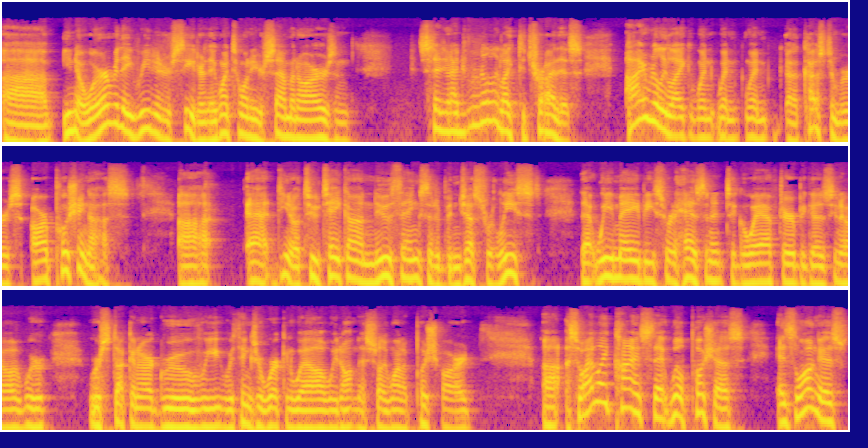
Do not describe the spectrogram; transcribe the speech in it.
Uh, you know, wherever they read it or see it, or they went to one of your seminars and said, "I'd really like to try this." I really like when when when uh, customers are pushing us uh, at you know to take on new things that have been just released that we may be sort of hesitant to go after because you know we're we're stuck in our groove. We where things are working well. We don't necessarily want to push hard. Uh, so I like clients that will push us as long as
